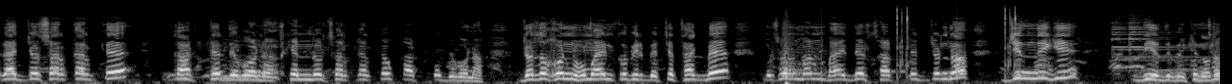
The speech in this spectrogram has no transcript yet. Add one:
রাজ্য সরকারকে কাটতে দেব না। কেন্দ্র সরকারকেও কাটতে দেব না। যতক্ষণ হুমায়ুন কবির বেঁচে থাকবে, মুসলমান ভাইদের স্বার্থের জন্য জিন্দিগি দিয়ে দেবে। কিন্তু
